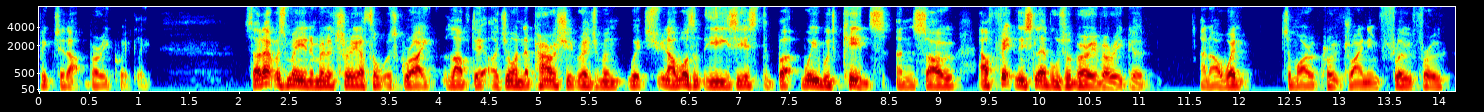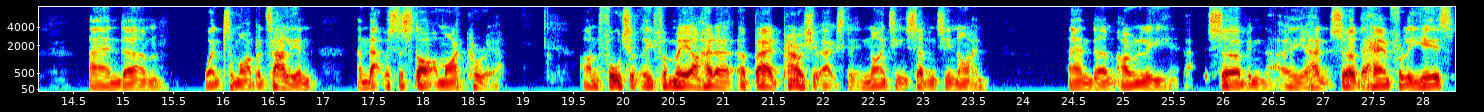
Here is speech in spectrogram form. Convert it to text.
picked it up very quickly. So that was me in the military. I thought was great, loved it. I joined the parachute regiment, which you know wasn't the easiest, but we were kids, and so our fitness levels were very very good. And I went to my recruit training, flew through and um, went to my battalion, and that was the start of my career. Unfortunately for me, I had a, a bad parachute accident in 1979, and um, only serving hadn't served a handful of years,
